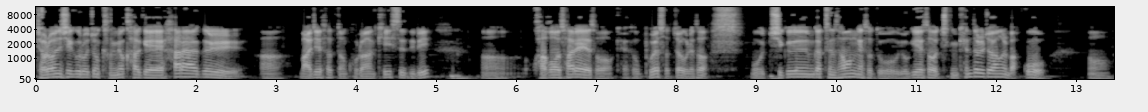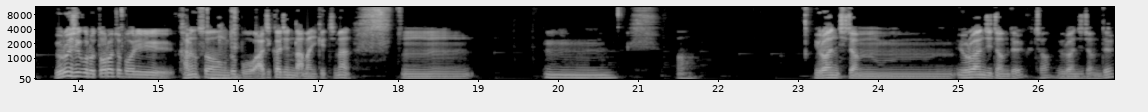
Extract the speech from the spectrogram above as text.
저런 식으로 좀 강력하게 하락을 어, 맞이했었던 그러한 케이스들이 어, 과거 사례에서 계속 보였었죠. 그래서 뭐 지금 같은 상황에서도 여기에서 지금 캔들 저항을 맞고 어 이런 식으로 떨어져 버릴 가능성도 뭐 아직까지는 남아 있겠지만 음, 음, 어, 이러한 지점, 이러한 지점들, 그쵸? 이러한 지점들.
